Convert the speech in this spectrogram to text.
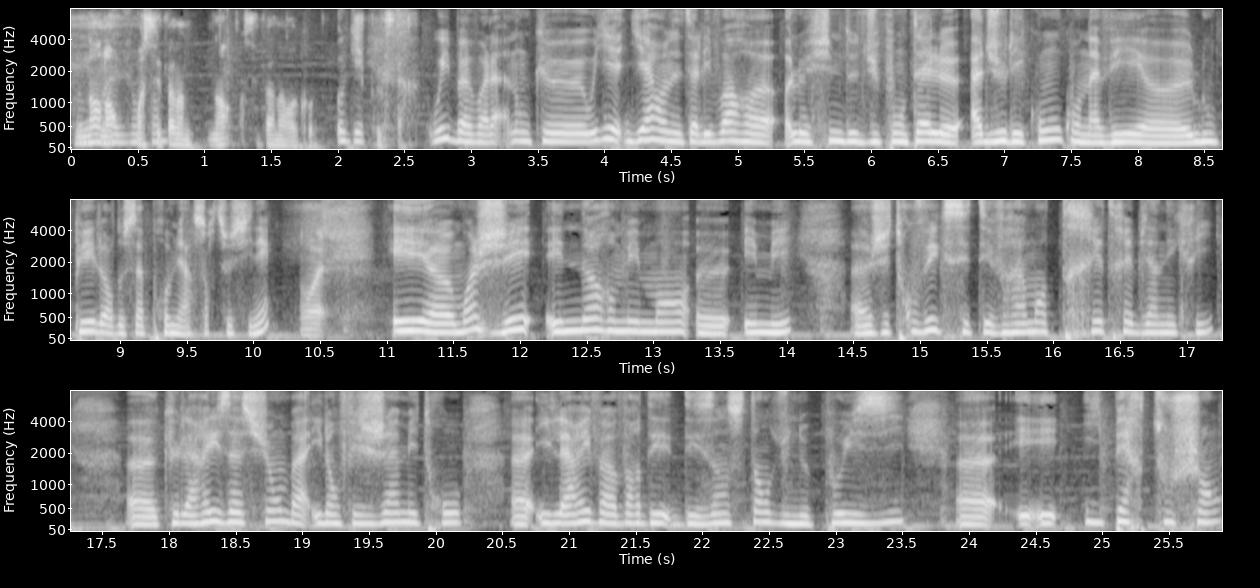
Comme Non, non, moi c'est pas, non, c'est pas Marocco. Ok. Je peux le faire. Oui, bah voilà. Donc, euh, oui, hier, on est allé voir euh, le film de Dupontel, euh, Adieu les cons, qu'on avait euh, loupé lors de sa première sortie au ciné. Ouais. Et euh, moi, j'ai énormément euh, aimé. Euh, j'ai trouvé que c'était vraiment très, très bien écrit. Euh, que la réalisation, bah, il en fait jamais trop. Euh, il arrive à avoir des, des instants d'une poésie euh, et, et hyper touchant.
